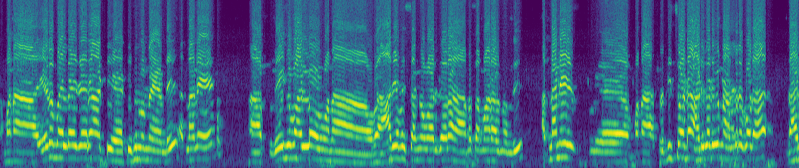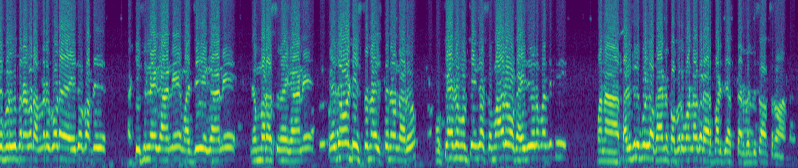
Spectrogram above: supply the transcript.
మన ఏడో మైల్ రాయి దగ్గర టిఫిన్లు ఉన్నాయండి. అట్లానే ఆ, మన ఆర్యవైశ్య సంఘం వారి ద్వారా అన్న సమారాధన ఉంది. అట్లానే మన ప్రతి చోట అడుగడుగున అందరూ కూడా దారి పొడుగుతున్నా కూడా అందరూ కూడా ఏదో ఒకటి టిఫిన్లే కానీ మజ్జిగ కానీ నిమ్మరసమే కానీ ఏదో ఒకటి ఇస్తున్నా ఇస్తూనే ఉన్నారు. ముఖ్యంగా ముఖ్యంగా సుమారు ఒక ఐదు వేల మందికి మన తలుపులపూడిలో ఒక ఆయన కొబ్బరి కూడా ఏర్పాటు చేస్తారు ప్రతి సంవత్సరం అన్నారు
